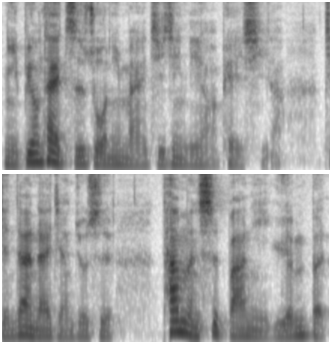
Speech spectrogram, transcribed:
你不用太执着，你买基金一定要配息啦。简单来讲，就是他们是把你原本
